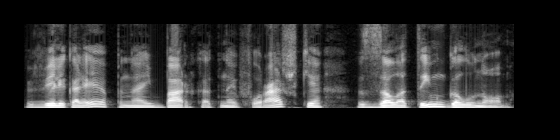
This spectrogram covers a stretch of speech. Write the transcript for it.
в великолепной бархатной фуражке с золотым галуном.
